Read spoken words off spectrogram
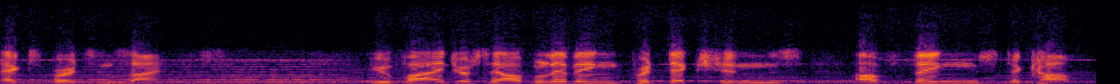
experts and scientists. You find yourself living predictions of things to come.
